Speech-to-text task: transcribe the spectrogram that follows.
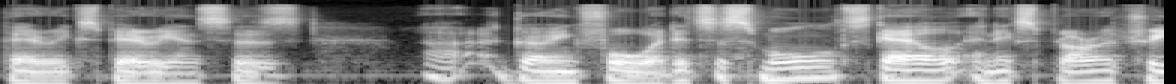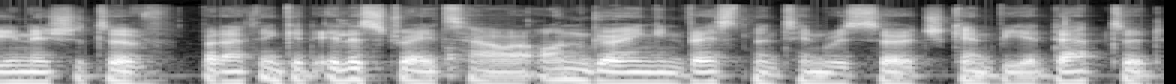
their experiences uh, going forward. It's a small scale and exploratory initiative, but I think it illustrates how our ongoing investment in research can be adapted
